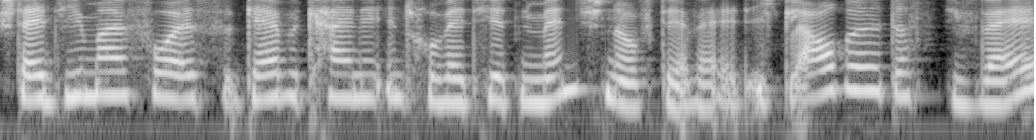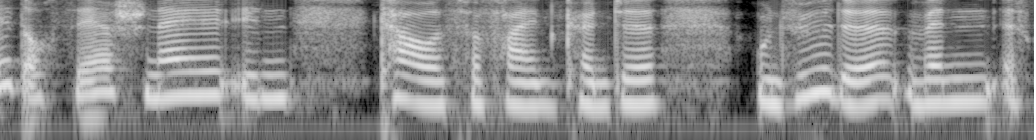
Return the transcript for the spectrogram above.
Stell dir mal vor, es gäbe keine introvertierten Menschen auf der Welt. Ich glaube, dass die Welt auch sehr schnell in Chaos verfallen könnte und würde, wenn es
